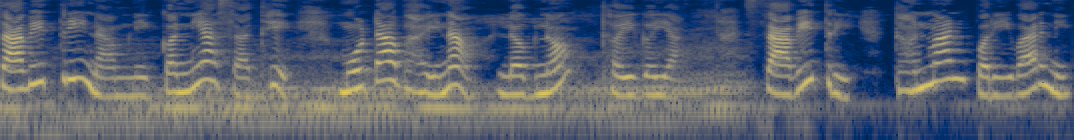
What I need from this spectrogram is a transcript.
સાવિત્રી નામની કન્યા સાથે મોટા ભાઈના લગ્ન થઈ ગયા. સાવિત્રી ધનવાન પરિવારની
